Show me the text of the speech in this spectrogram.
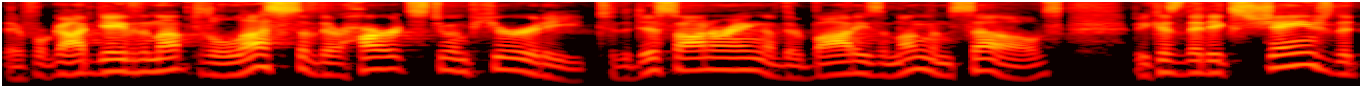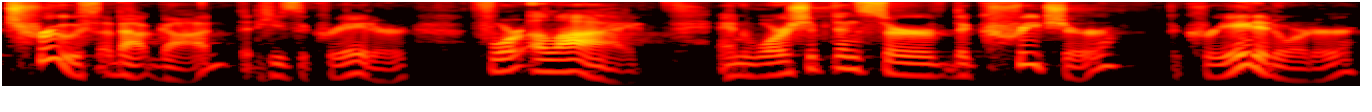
Therefore, God gave them up to the lusts of their hearts to impurity, to the dishonoring of their bodies among themselves, because they'd exchanged the truth about God, that He's the Creator, for a lie, and worshiped and served the creature, the created order,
